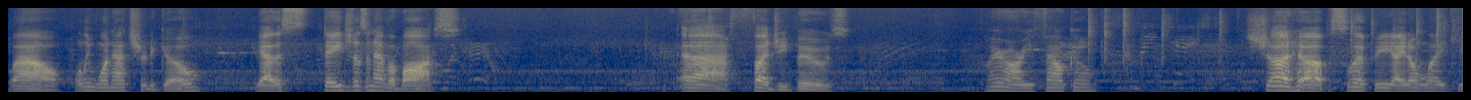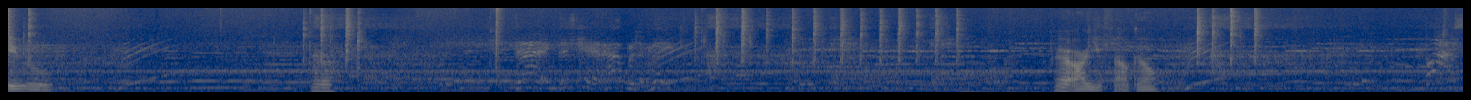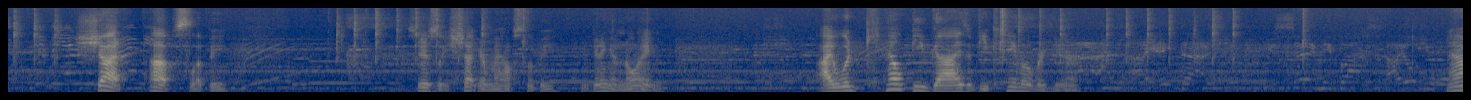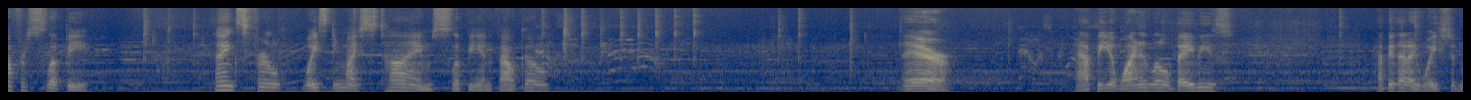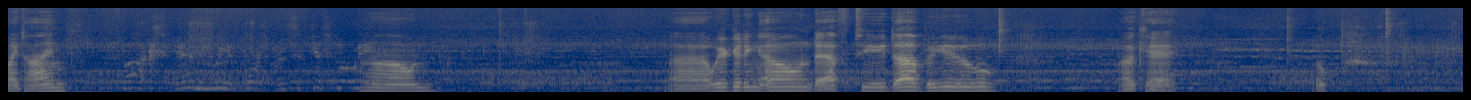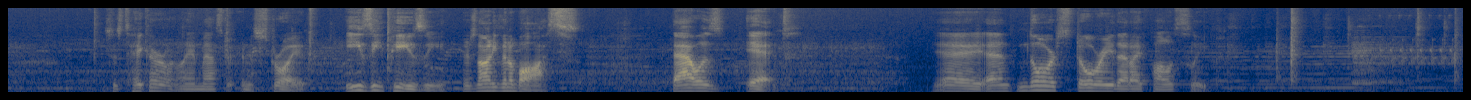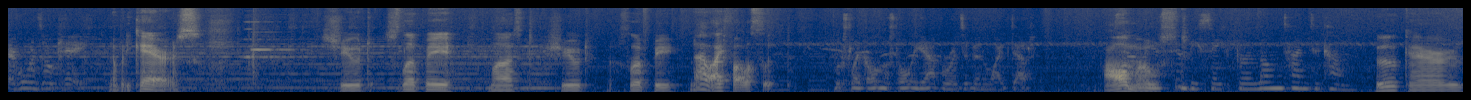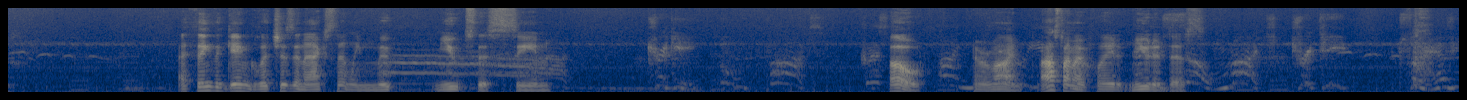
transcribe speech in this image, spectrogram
Wow, only one Hatcher to go? Yeah, this stage doesn't have a boss. Ah, fudgy booze. Where are you, Falco? Shut up, Slippy. I don't like you. Where are you, Falco? Shut up, Slippy. Seriously, shut your mouth, Slippy. You're getting annoying. I would help you guys if you came over here. Now for Slippy. Thanks for wasting my time, Slippy and Falco. There. Happy you whiny little babies? Happy that I wasted my time? Fox, enemy reinforcements have just flown in. Oh. Uh, we're getting owned, FTW. Okay. Oop. Let's just take our landmaster and destroy it. Easy peasy. There's not even a boss. That was it. Yay, and more story that I fall asleep. Everyone's okay. Nobody cares. Shoot, Slippy, must shoot, Slippy. Now I fall asleep. Looks like almost all the asteroids have been wiped out. Almost. Should be safe for a long time to come. Who cares? I think the game glitches and accidentally mu- mutes this scene. Tricky. Oh, oh never mind. Last time I played it muted this. So much. Tricky. So heavy.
